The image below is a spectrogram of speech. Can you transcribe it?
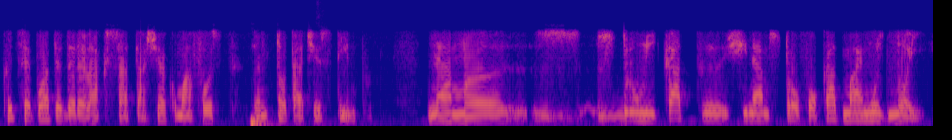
cât se poate de relaxat, așa cum a fost în tot acest timp. Ne-am uh, zdrumicat uh, și ne-am strofocat mai mult noi, uh,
